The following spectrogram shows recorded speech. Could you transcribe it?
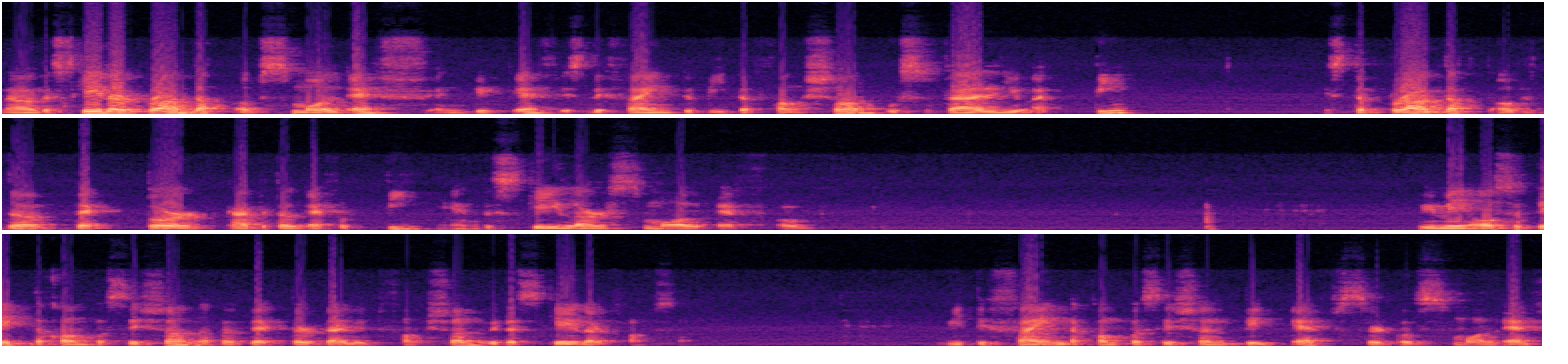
Now, the scalar product of small f and big F is defined to be the function whose value at t is the product of the vector capital F of t and the scalar small f of t. We may also take the composition of a vector valued function with a scalar function. We define the composition big F circle small f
